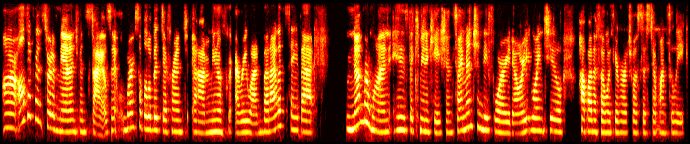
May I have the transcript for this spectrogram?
are all different sort of management styles. It works a little bit different, um, you know, for everyone. But I would say that number one is the communication. So I mentioned before, you know, are you going to hop on the phone with your virtual assistant once a week?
